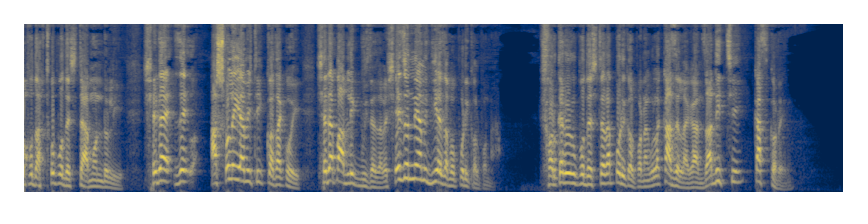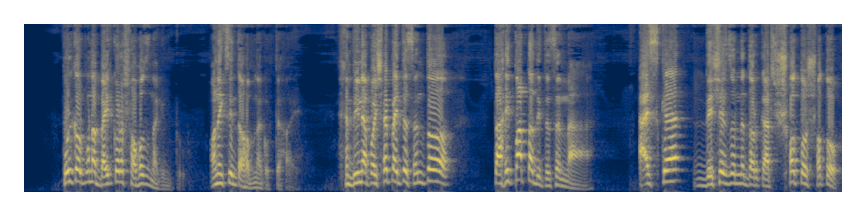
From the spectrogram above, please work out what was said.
অপদার্থ উপদেষ্টা মন্ডলী সেটা যে আসলেই আমি ঠিক কথা কই, সেটা পাবলিক বুঝতে যাবে। সেই জন্য আমি দিয়ে যাব পরিকল্পনা। সরকারের উপদেষ্টারা পরিকল্পনাগুলো কাজে লাগান, যা দিচ্ছি, কাজ করেন। পরিকল্পনা বাইর করা সহজ না কিন্তু। অনেক চিন্তা ভাবনা করতে হয়। বিনা পয়সায় পাইতেছেন তো, তাই পাত্তা দিতেছেন না। আজকে দেশের জন্য দরকার শত শত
